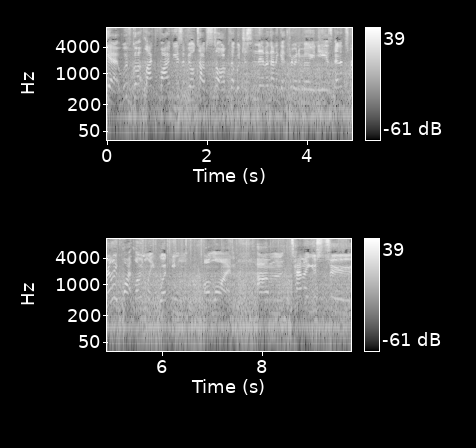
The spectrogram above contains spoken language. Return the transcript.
Yeah we've got like five years of built up stock that we're just never to get through in a million years and it's really quite lonely working online. Um, Tanner used to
